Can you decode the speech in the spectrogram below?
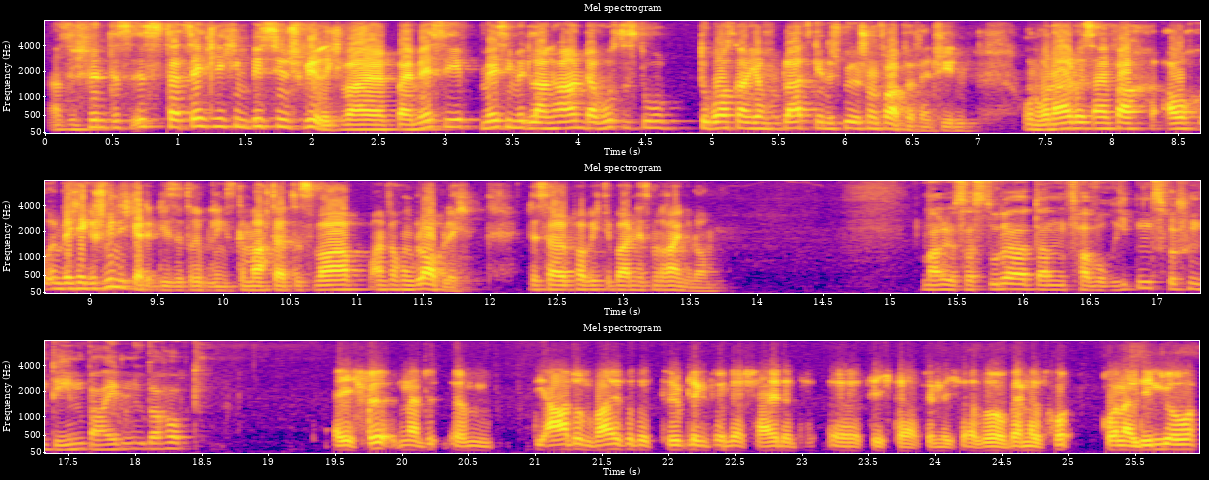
Also ich finde, das ist tatsächlich ein bisschen schwierig, weil bei Messi, Messi mit langen Haaren, da wusstest du, du brauchst gar nicht auf den Platz gehen, das Spiel ist schon Farbpfiff entschieden. Und Ronaldo ist einfach auch, in welcher Geschwindigkeit er diese Dribblings gemacht hat, das war einfach unglaublich. Deshalb habe ich die beiden jetzt mit reingenommen. Marius, hast du da dann Favoriten zwischen den beiden überhaupt? Ich finde, ähm, die Art und Weise des Dribblings unterscheidet äh, sich da, finde ich. Also wenn es Ronaldinho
